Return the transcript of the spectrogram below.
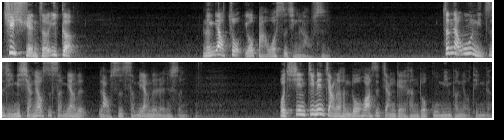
去选择一个能要做有把握事情的老师？真的问问你自己，你想要是什么样的老师，什么样的人生？我今今天讲了很多话，是讲给很多股民朋友听的。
